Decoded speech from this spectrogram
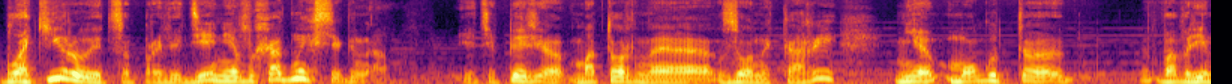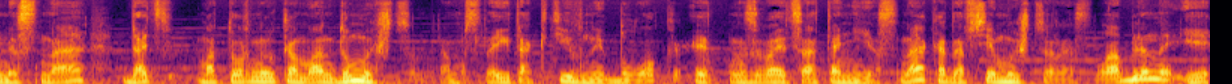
Блокируется проведение выходных сигналов. И теперь э, моторные зоны коры не могут э, во время сна дать моторную команду мышцам. Там стоит активный блок, это называется атония сна, когда все мышцы расслаблены, и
